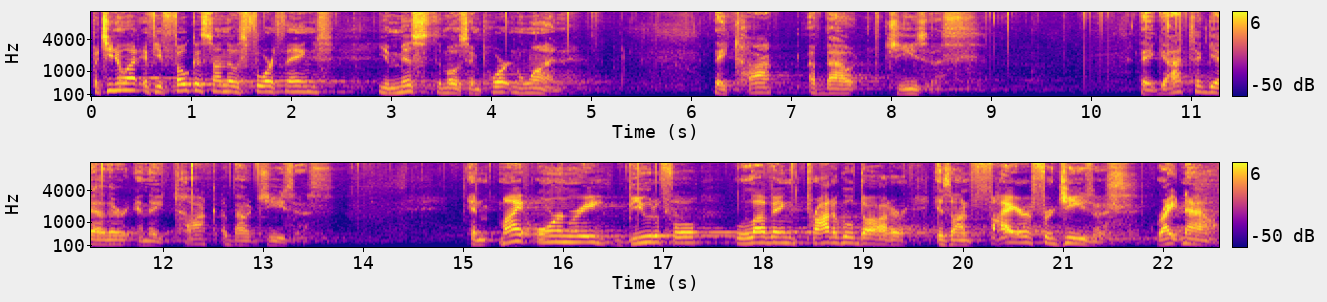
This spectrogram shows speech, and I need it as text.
But you know what? If you focus on those four things, you miss the most important one. They talk about Jesus. They got together and they talk about Jesus. And my ornery, beautiful, loving prodigal daughter is on fire for Jesus right now.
